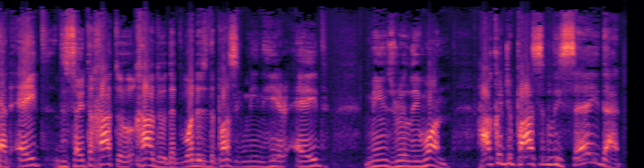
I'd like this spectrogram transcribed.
that aid the Chadu. That what does the pasuk mean here? Aid means really one. How could you possibly say that?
